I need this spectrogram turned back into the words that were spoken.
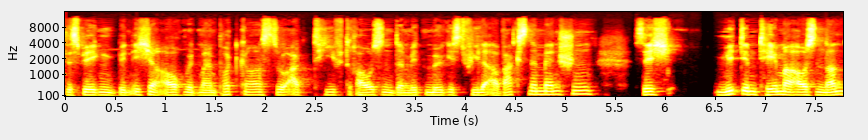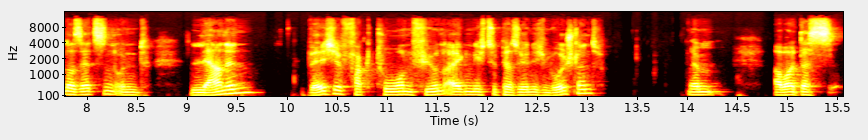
deswegen bin ich ja auch mit meinem Podcast so aktiv draußen, damit möglichst viele erwachsene Menschen sich mit dem Thema auseinandersetzen und lernen, welche Faktoren führen eigentlich zu persönlichem Wohlstand aber das,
